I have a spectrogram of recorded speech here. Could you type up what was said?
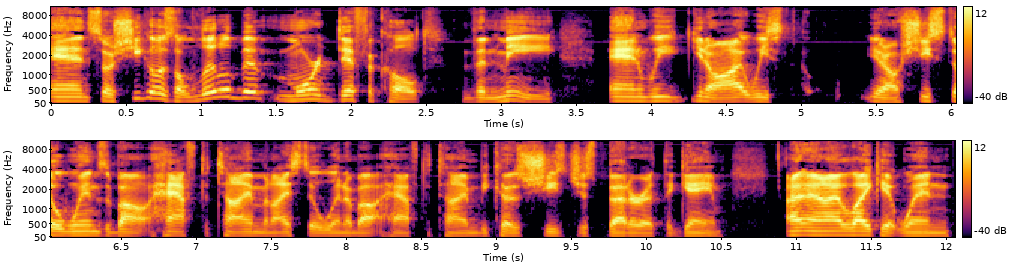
and so she goes a little bit more difficult than me and we you know I we you know she still wins about half the time and I still win about half the time because she's just better at the game and I like it when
